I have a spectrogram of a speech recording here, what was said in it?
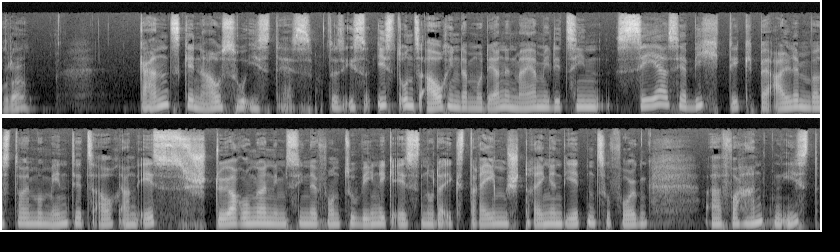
oder? Ganz genau so ist es. Das ist, ist uns auch in der modernen Meiermedizin sehr, sehr wichtig bei allem, was da im Moment jetzt auch an Essstörungen im Sinne von zu wenig Essen oder extrem strengen Diäten zu folgen äh, vorhanden ist,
